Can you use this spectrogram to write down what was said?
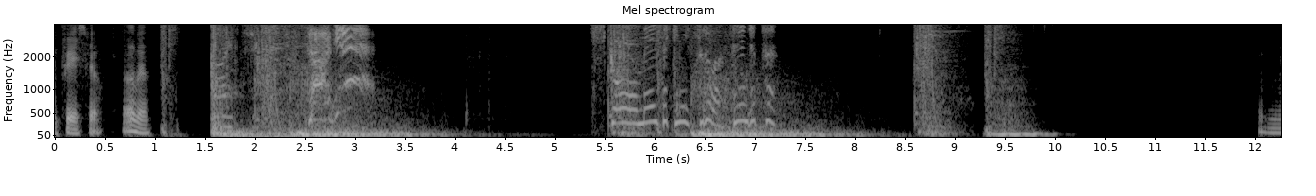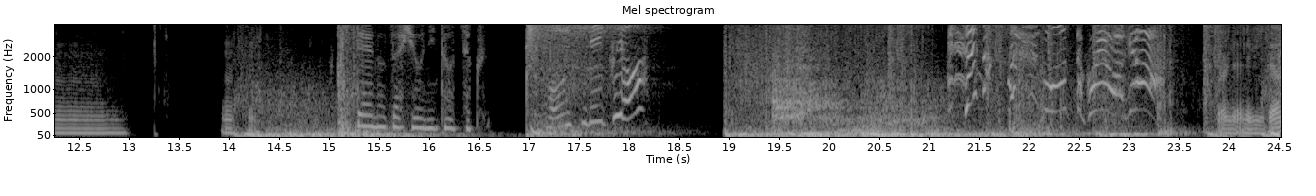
ープレイスペル。あべ。あいち、ダゲ思を明晰にするは戦術。指定の座標に到着。本気で行くよ Burn the down.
